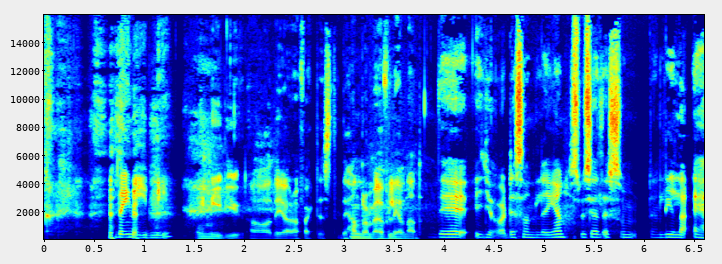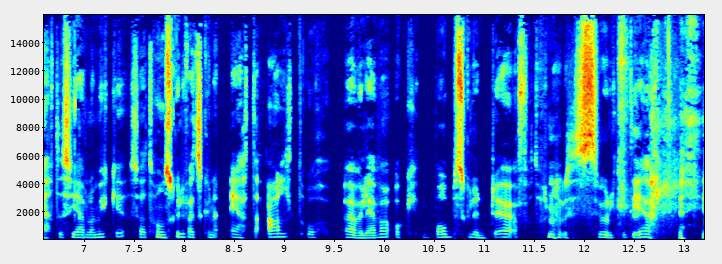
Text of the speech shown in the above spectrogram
They need me. I need you. Ja, det gör de faktiskt. Det handlar om överlevnad. Det gör det sannerligen. Speciellt eftersom den lilla äter så jävla mycket. Så att hon skulle faktiskt kunna äta allt och överleva. Och Bob skulle dö för att hon hade svultit ihjäl.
